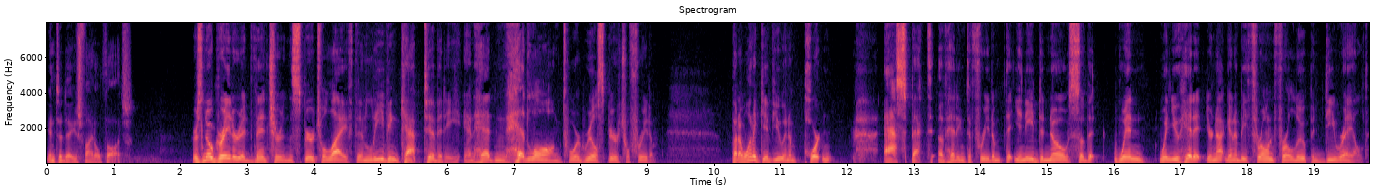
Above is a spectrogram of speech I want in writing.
in today's final thoughts. There's no greater adventure in the spiritual life than leaving captivity and heading headlong toward real spiritual freedom. But I want to give you an important aspect of heading to freedom that you need to know so that when, when you hit it, you're not going to be thrown for a loop and derailed.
